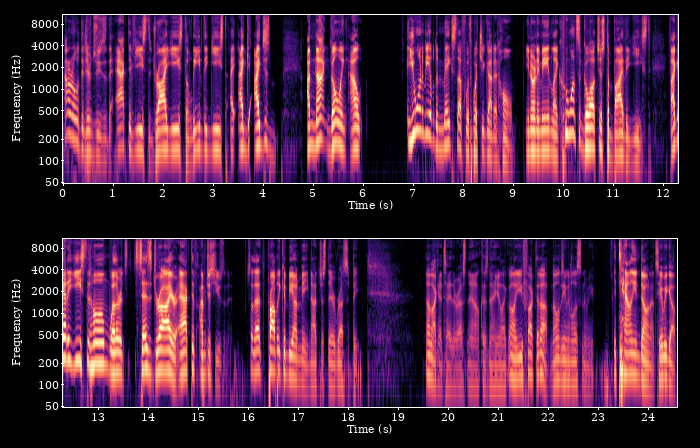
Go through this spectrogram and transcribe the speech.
I don't know what the difference is: the active yeast, the dry yeast, the leave the yeast. I, I, I just, I'm not going out. You want to be able to make stuff with what you got at home. You know what I mean? Like, who wants to go out just to buy the yeast? If I got a yeast at home, whether it says dry or active, I'm just using it. So that probably could be on me, not just their recipe. I'm not going to tell you the rest now because now you're like, oh, you fucked it up. No one's even going to listen to me. Italian donuts. Here we go.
